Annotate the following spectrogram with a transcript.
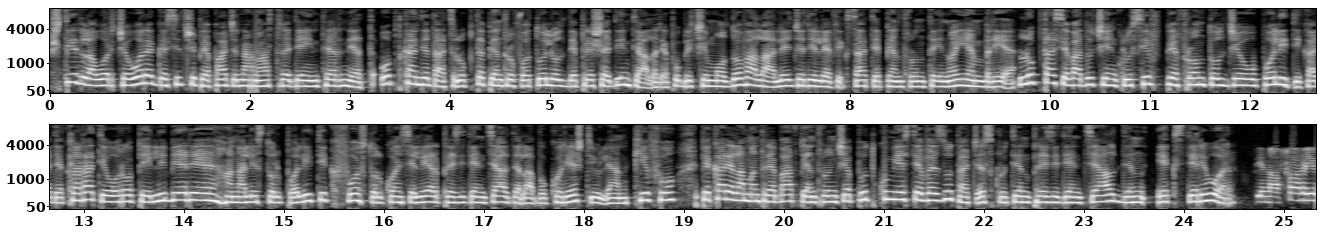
Știri la orice oră găsit și pe pagina noastră de internet. Opt candidați luptă pentru fotoliul de președinte al Republicii Moldova la alegerile fixate pentru 1 noiembrie. Lupta se va duce inclusiv pe frontul geopolitic, a declarat Europei Libere analistul politic, fostul consilier prezidențial de la București, Iulian Chifu, pe care l-am întrebat pentru început cum este văzut acest scrutin prezidențial din exterior din afară e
